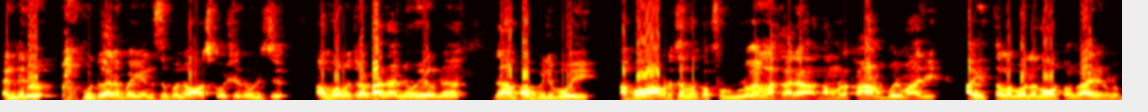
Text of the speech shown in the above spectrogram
എന്റെ ഒരു കൂട്ടുകാരൻ പയ്യൻസ് ഇപ്പൊ നോസ്കോഷ്യന്ന് വിളിച്ച് അവൻ പറഞ്ഞു ചേട്ടാ ഞാൻ ന്യൂ ഇയറിന് ഞാൻ പബ്ബിൽ പോയി. അപ്പോ അവിടെ ചെന്നപ്പോ ഫുള്ള് വെള്ളക്കാരാ. നമ്മളെ കാണുമ്പോ ഒരുമാതിരി അയിത്തുള്ള പോലെ നോട്ടവും കാര്യങ്ങളും.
